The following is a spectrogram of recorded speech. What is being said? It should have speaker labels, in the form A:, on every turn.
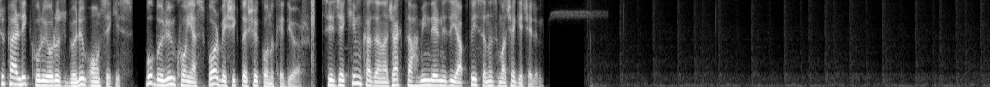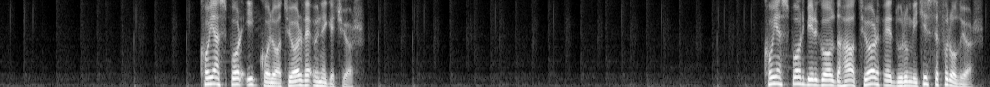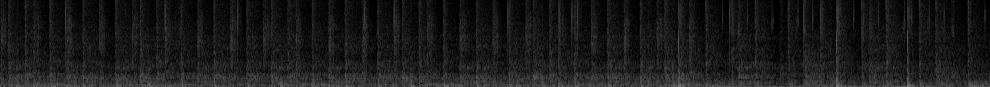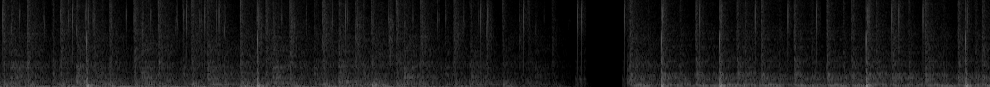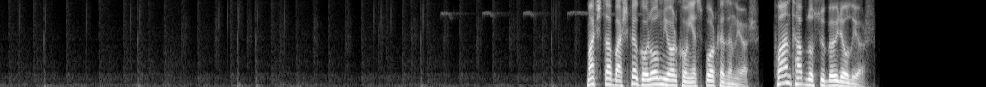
A: Süper Lig kuruyoruz bölüm 18. Bu bölüm Konyaspor Beşiktaş'ı konuk ediyor. Sizce kim kazanacak tahminlerinizi yaptıysanız maça geçelim. Konyaspor ilk golü atıyor ve öne geçiyor. Konyaspor bir gol daha atıyor ve durum 2-0 oluyor. Maçta başka gol olmuyor Konyaspor kazanıyor. Puan tablosu böyle oluyor.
